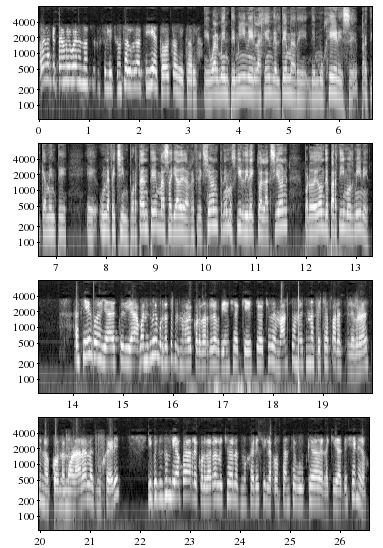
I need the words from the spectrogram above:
Hola, ¿qué tal? Muy buenas noches, José Luis. Un saludo a ti y a todo tu auditorio. Igualmente, Mine, en la agenda el tema de, mujeres, eh, prácticamente eh, una fecha importante, más allá de la reflexión, tenemos que ir directo a la acción, pero ¿de dónde partimos, Mine? Así es, bueno, ya este día, bueno, es muy importante primero recordarle a la audiencia que este 8 de marzo no es una fecha para celebrar, sino conmemorar a las mujeres. Y pues es un día para recordar la lucha de las mujeres y la constante búsqueda de la equidad de género.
